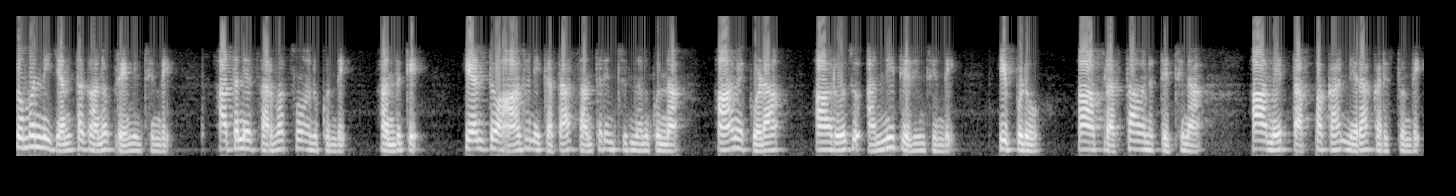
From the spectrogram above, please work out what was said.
సుమన్ని ఎంతగానో ప్రేమించింది. అతనే సర్వస్వం అనుకుంది. అందుకే ఎంతో ఆధునికత సంతరించిందనుకున్న ఆమె కూడా ఆ రోజు అన్నీ త్యజించింది. ఇప్పుడు ఆ ప్రస్తావన తెచ్చిన ఆమె తప్పక నిరాకరిస్తుంది.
